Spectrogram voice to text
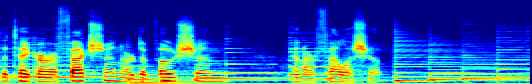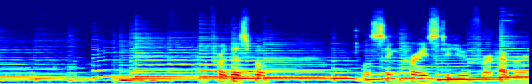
to take our affection, our devotion, and our fellowship. And for this, we'll, we'll sing praise to you forever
